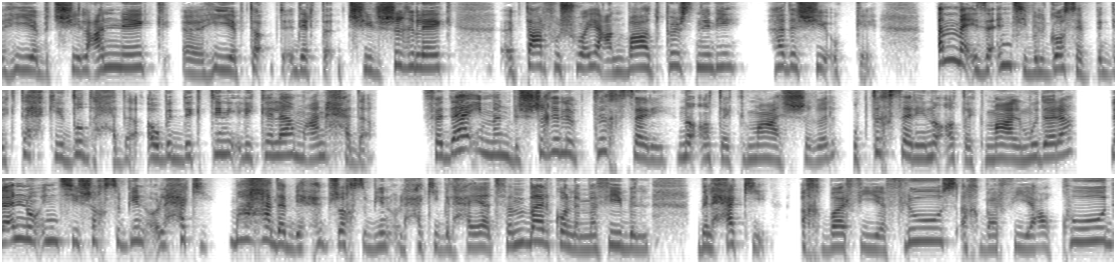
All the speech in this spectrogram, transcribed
هي بتشيل عنك آه هي بتقدر تشيل شغلك بتعرفوا شوي عن بعض بيرسونالي هذا الشيء أوكي. أما إذا أنت بالجوسب بدك تحكي ضد حدا أو بدك تنقلي كلام عن حدا فدائما بالشغل بتخسري نقطك مع الشغل وبتخسري نقطك مع المدراء لأنه أنت شخص بينقل حكي. ما حدا بيحب شخص بينقل حكي بالحياة. فما بالكم لما في بالحكي أخبار فيها فلوس أخبار فيها عقود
